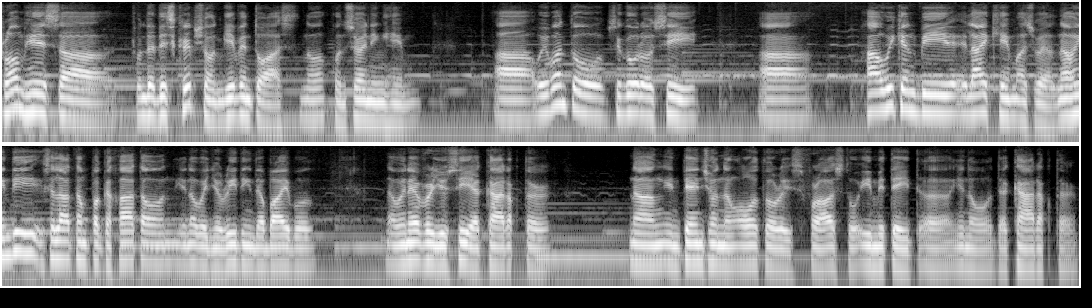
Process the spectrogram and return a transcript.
from his uh, from the description given to us no concerning him uh, we want to siguro see uh, how we can be like him as well now hindi sa lahat ng pagkakataon you know when you're reading the Bible now whenever you see a character ng intention ng author is for us to imitate uh, you know the character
